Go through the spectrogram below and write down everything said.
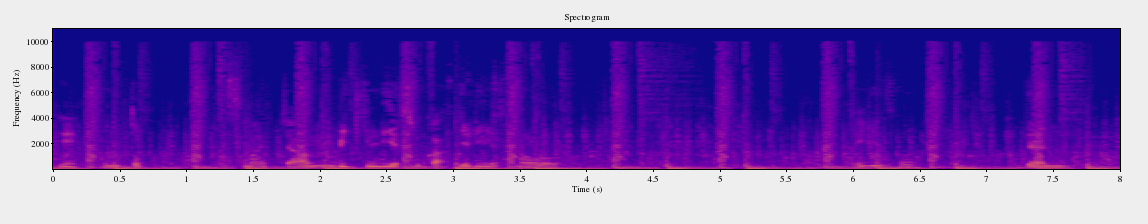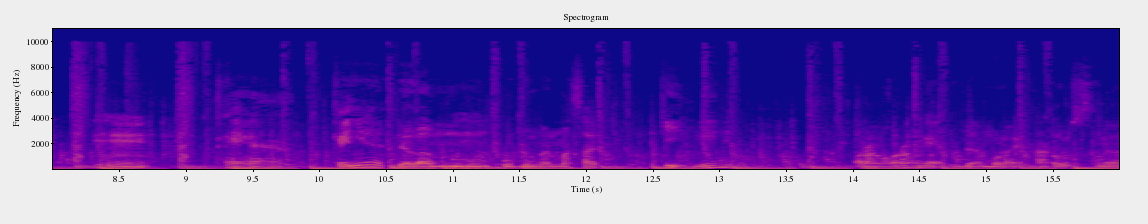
hmm. untuk semacam bikin dia suka jadinya sama lo kayak gitu dan hmm. kayak kayaknya dalam hmm. hubungan masa kini orang-orang kayak udah mulai harus nge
